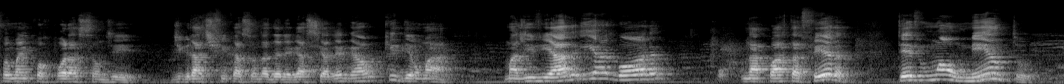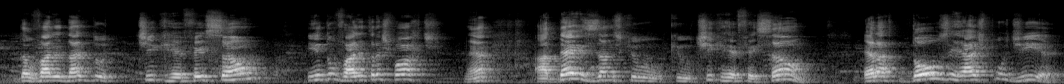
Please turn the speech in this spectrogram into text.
foi uma incorporação de, de gratificação da delegacia legal, que deu uma, uma aliviada, e agora, na quarta-feira, teve um aumento da validade do TIC refeição e do vale transporte. Né? Há 10 anos que o, que o TIC refeição era 12 reais por dia.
